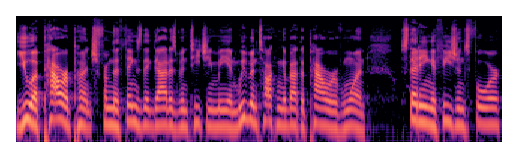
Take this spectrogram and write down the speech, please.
you a power punch from the things that God has been teaching me. And we've been talking about the power of one, studying Ephesians 4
